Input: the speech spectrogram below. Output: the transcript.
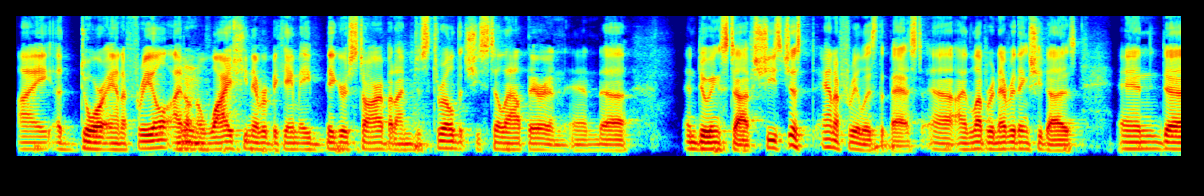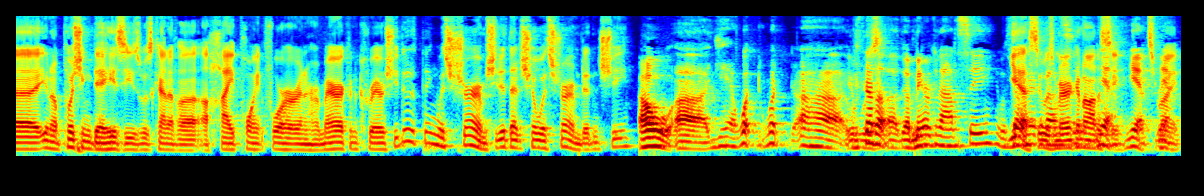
I adore Anna Friel. I don't know why she never became a bigger star, but I'm just thrilled that she's still out there and and uh, and doing stuff. She's just Anna Friel is the best. Uh, I love her in everything she does. And uh, you know, Pushing Daisies was kind of a, a high point for her in her American career. She did a thing with Sherm. She did that show with Sherm, didn't she? Oh uh, yeah, what what uh, was, was- that a, American Odyssey? Was yes, it was American Odyssey. Yeah, yeah, that's yeah. right.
